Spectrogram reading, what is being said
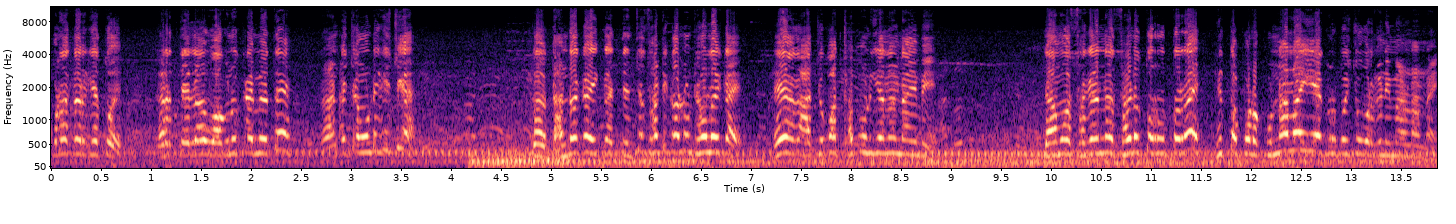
पुढाकार घेतोय. खरं त्याला वागणूक काय मिळते रांडाच्या मुंडकीची आहे. धंदा काय त्यांच्यासाठी काढून ठेवलाय काय? हे अजिबात खपून घेणार नाही मी. त्यामुळे सगळ्यांना सडतोर उत्तर आहे. हिथं पुढं कुणालाही एक रुपयाची वर्गणी मिळणार नाही.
